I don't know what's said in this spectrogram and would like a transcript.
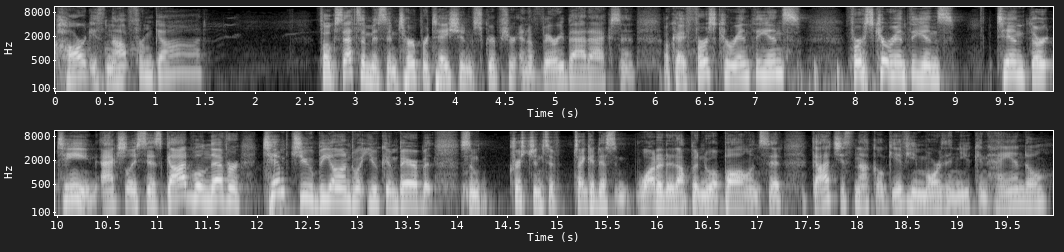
hard, it's not from God. Folks, that's a misinterpretation of scripture and a very bad accent. Okay, First Corinthians, First Corinthians 10 13 actually says, God will never tempt you beyond what you can bear. But some Christians have taken this and wadded it up into a ball and said, God's just not going to give you more than you can handle.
